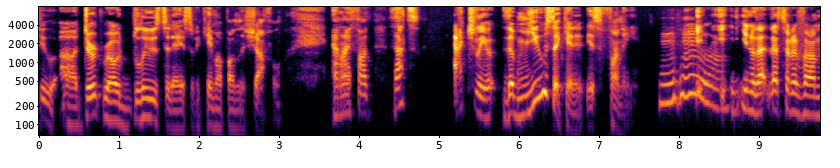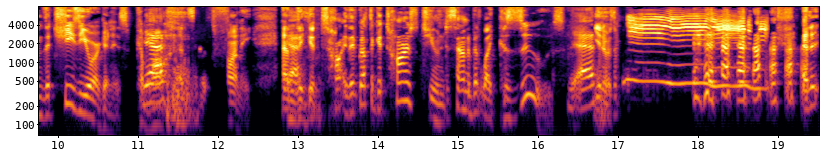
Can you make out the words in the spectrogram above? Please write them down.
to uh, Dirt Road Blues today, so it came up on the shuffle, and I thought that's actually the music in it is funny. Mm-hmm. It, you know that that sort of um, the cheesy organ is come yes. on, that's, that's, funny, and yes. the guitar they've got the guitars tuned to sound a bit like kazoos. Yes, you know. It's and it,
